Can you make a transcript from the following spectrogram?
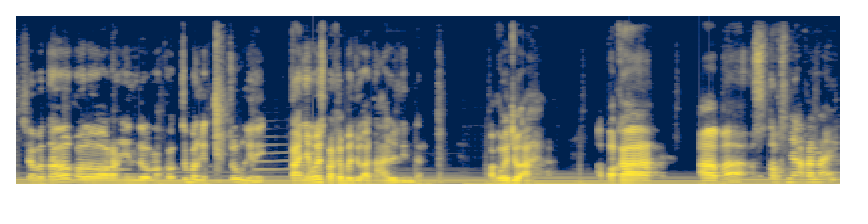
Siapa tahu kalau orang Indo coba gini, coba gini. Kanye West pakai baju Atta Halilintar. Pakai baju ah. Apakah apa stoknya akan naik?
